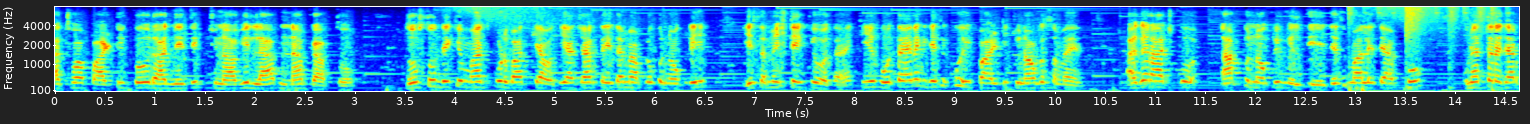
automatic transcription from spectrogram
अथवा पार्टी को राजनीतिक चुनावी लाभ न प्राप्त हो। दोस्तों, देखिए, महत्वपूर्ण बात क्या होती है? आचार संहिता में आप लोग को नौकरी, ये समय क्यों होता है? कि ये होता है ना कि जैसे कोई पार्टी चुनाव का समय है, अगर आज को, आपको नौकरी मिलती है, जैसे मान लेते आपको उनहत्तर हज़ार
